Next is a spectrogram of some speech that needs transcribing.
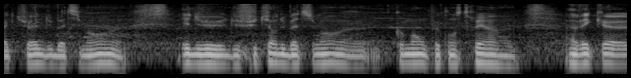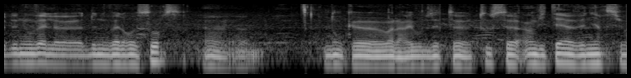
actuels du bâtiment et du, futur du bâtiment, euh, comment on peut construire euh, avec euh, de, nouvelles, de nouvelles ressources. donc voilà, vous êtes tous invités à venir sur,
